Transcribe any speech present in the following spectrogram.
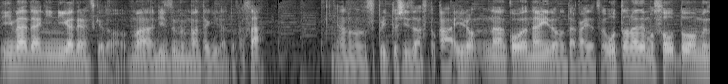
に いまだに苦手なんですけどまあリズムまたぎだとかさ。あのスプリットシザースとかいろんなこう難易度の高いやつ大人でも相当難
